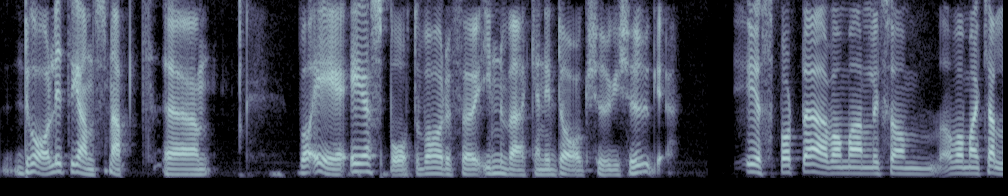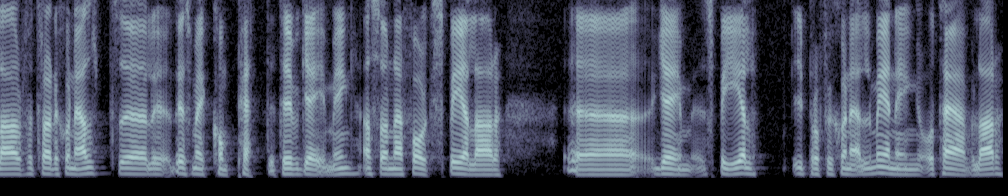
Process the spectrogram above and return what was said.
dra lite grann snabbt? Eh, vad är e-sport och vad har det för inverkan idag 2020? E-sport är vad man, liksom, vad man kallar för traditionellt, eh, det som är competitive gaming. Alltså när folk spelar eh, game, spel i professionell mening och tävlar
